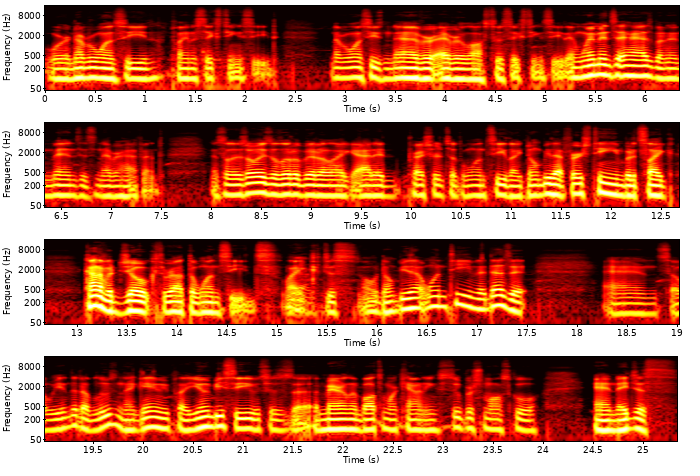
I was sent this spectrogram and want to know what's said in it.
were number one seed playing a 16 seed. Number one seed's never ever lost to a 16 seed. In women's it has, but in men's it's never happened. And so there's always a little bit of like added pressure to the one seed, like don't be that first team. But it's like kind of a joke throughout the one seeds, like Yeah. just oh don't be that one team that does it. And so we ended up losing that game. We played UMBC, which is uh, Maryland, Baltimore County, super small school, and they just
